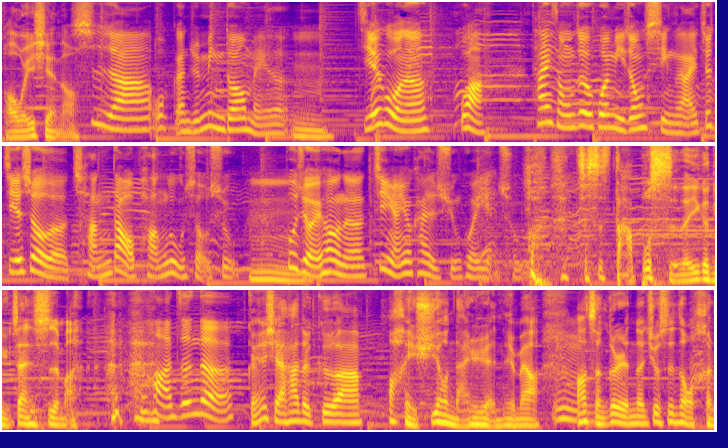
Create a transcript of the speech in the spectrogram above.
好危险哦。是啊，我感觉命都要没了。嗯，结果呢，哇，他一从这个昏迷中醒来，就接受了肠道旁路手术。嗯不久以后呢，竟然又开始巡回演出。这是打不死的一个女战士嘛？哇，真的，感觉起来她的歌啊，哇，很需要男人，有没有？嗯然后整个人呢，就是那种很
